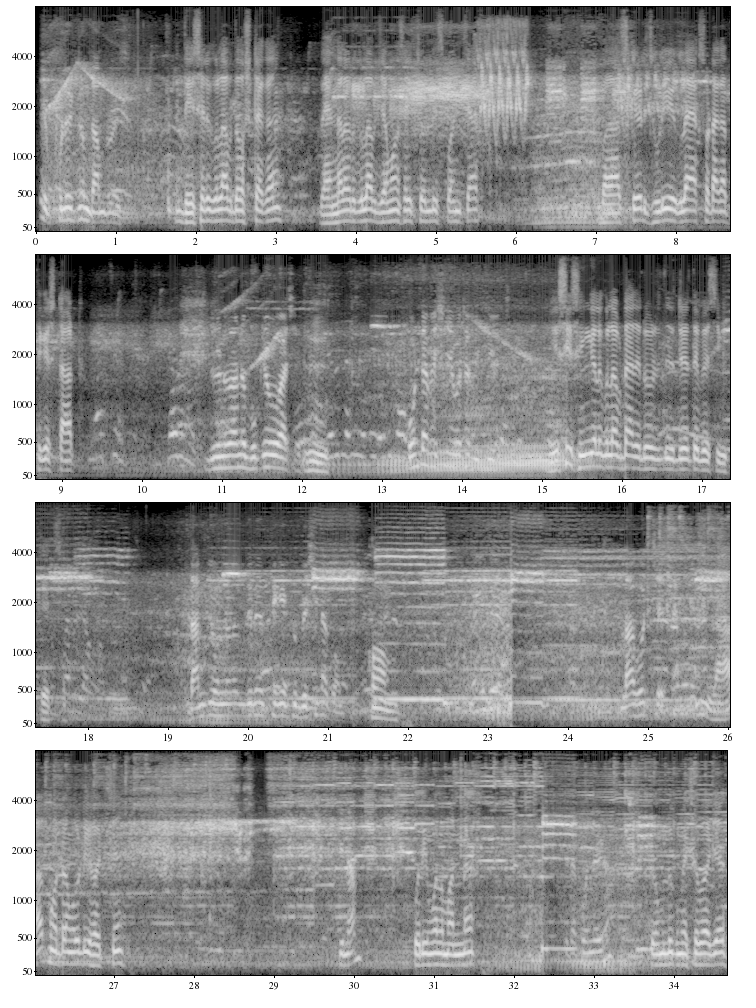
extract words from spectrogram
ফুলের কীরকম দাম রয়েছে। দেশের গোলাপ দশ টাকা ব্যাঙ্গালোর গোলাপ যেমন সেই চল্লিশ পঞ্চাশ বা আজকের ঝুড়ি এগুলো একশো টাকা থেকে স্টার্ট বিভিন্ন ধরনের বুকেও আছে। হুম। কোনটা বেশি এবছর বিক্রি হচ্ছে? বেশি সিঙ্গেল গোলাপটা রোজ ডেতে বেশি বিক্রি হচ্ছে। দাম কি অন্যান্য দিনের থেকে একটু বেশি না কম? কম। লাভ হচ্ছে? লাভ মোটামুটি হচ্ছে। কি নাম? পরিমল মান্না। এটা কোন জায়গা? তমলুক মেশো বাজার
